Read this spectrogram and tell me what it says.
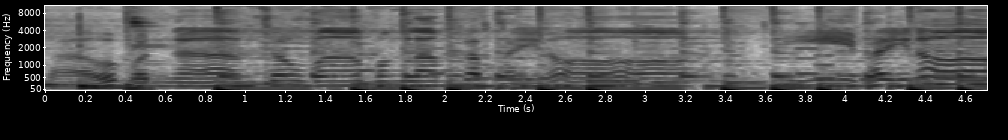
สาวคนงามเจ้ามาฟังลำกับไผ่นอ Reynolds.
